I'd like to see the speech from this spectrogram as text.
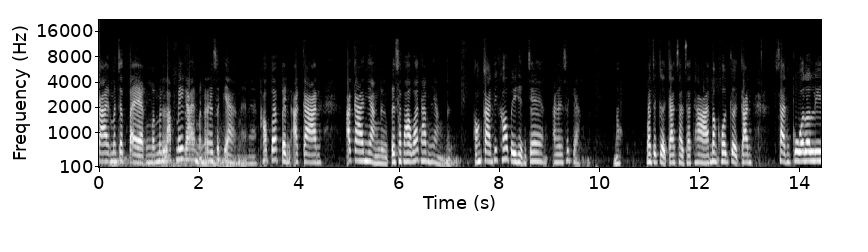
กายมันจะแตกเหมือนมันรับไม่ได้เหมือนอะไรสักอย่างเนี่ยนะเขาว่าเป็นอาการอาการอย่างหนึ่ง เป็นสภาวะธรรมอย่างหนึ่ง ของการที่เข้าไปเห็นแจ้งอะไรสักอย่างเนาะมันจะเกิดการสั่นสะท้านบางคนเกิดการสั่นกลัวละลี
